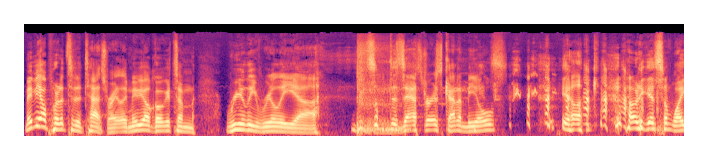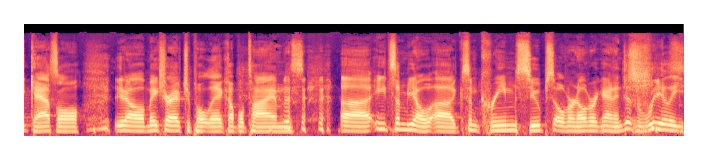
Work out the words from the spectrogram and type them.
maybe I'll put it to the test, right? Like maybe I'll go get some really, really uh, some disastrous kind of meals. you know, like I'm gonna get some White Castle. You know, make sure I have Chipotle a couple times. Uh, eat some, you know, uh, some cream soups over and over again, and just really,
